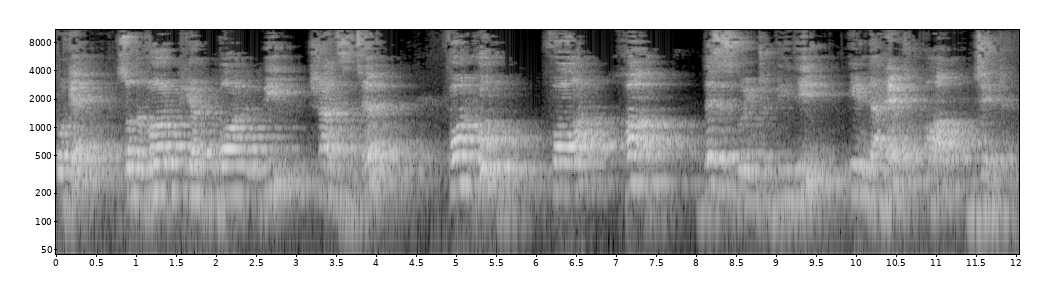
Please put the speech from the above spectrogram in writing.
Okay? So the verb here bought will be transitive. For whom? For her. This is going to be the indirect object.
